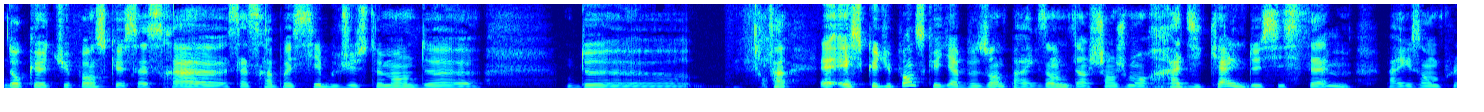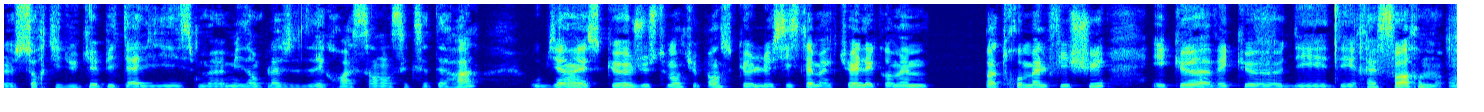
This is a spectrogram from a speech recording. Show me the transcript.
Donc euh, tu penses que ça sera, euh, ça sera possible justement de... de... Enfin, e-, est-ce que tu penses qu'il y a besoin, par exemple, d'un changement radical de système, par exemple, sortie du capitalisme, mise en place de décroissance, etc. Ou bien est-ce que justement tu penses que le système actuel est quand même pas trop mal fichu et que avec euh, des, des, réformes, on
